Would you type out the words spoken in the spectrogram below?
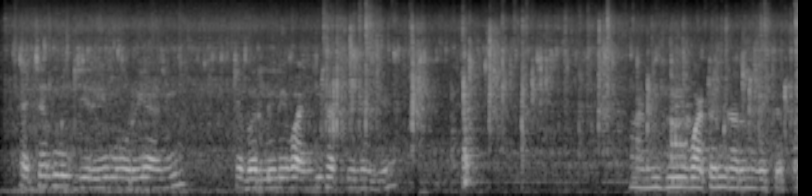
ह्याच्यात मी जिरे मोहरी आणि असे भरलेले वांगी घातलेले आहे. आणि हे वाटण घालून घेते आता.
